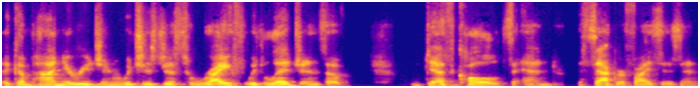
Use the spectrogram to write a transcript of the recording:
the Campania region, which is just rife with legends of death cults and sacrifices and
